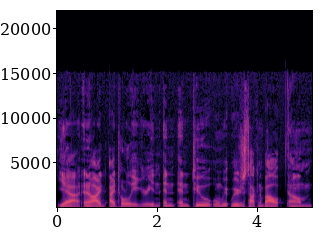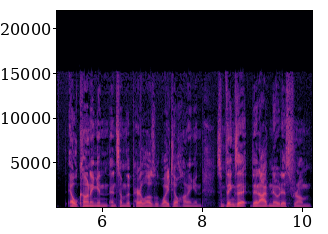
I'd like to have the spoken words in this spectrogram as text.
Yeah, no, I I totally agree, and and and two, when we, we were just talking about um, elk hunting and, and some of the parallels with whitetail hunting, and some things that that I've noticed from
